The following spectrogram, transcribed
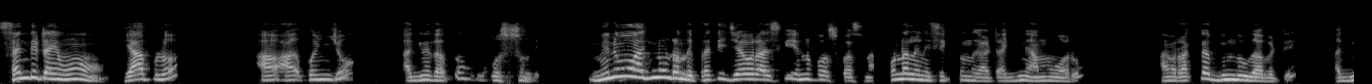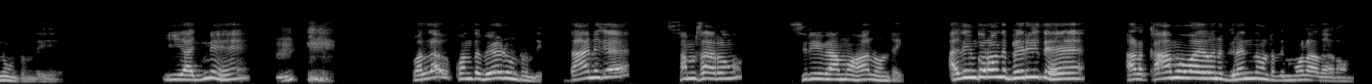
సంధి టైము గ్యాప్లో కొంచెం అగ్నితత్వం వస్తుంది. మినిమం అగ్ని ఉంటుంది. ప్రతి జీవరాశికి ఎన్ను పోసుకోసిన కుండలని శక్తి ఉంది కాబట్టి అగ్ని అమ్మవారు. ఆమె రక్త బిందువు కాబట్టి అగ్ని ఉంటుంది. ఈ అగ్ని వల్ల కొంత వేడి ఉంటుంది. దానికే సంసారం స్త్రీ వ్యామోహాలు ఉంటాయి. అది ఇంకో రోజు పెరిగితే ఆడ కామవాయువు అని గ్రంథి ఉంటుంది మూలాధారం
